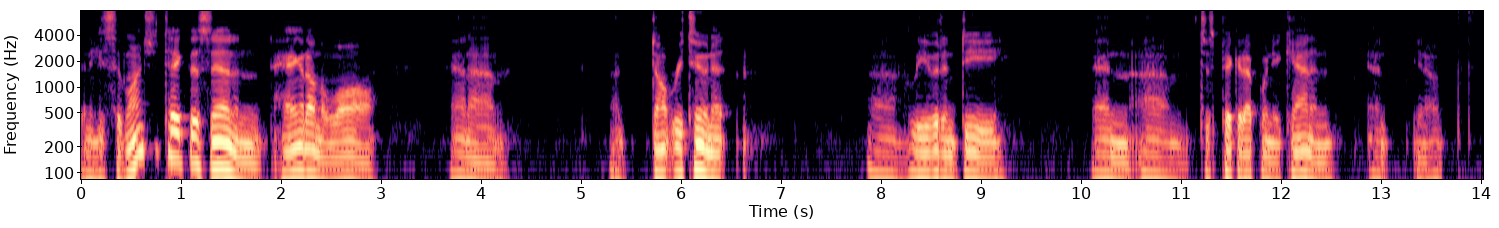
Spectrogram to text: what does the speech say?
And he said, "Why don't you take this in and hang it on the wall, and um, uh, don't retune it. Uh, leave it in D, and um, just pick it up when you can, and and you know, f-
